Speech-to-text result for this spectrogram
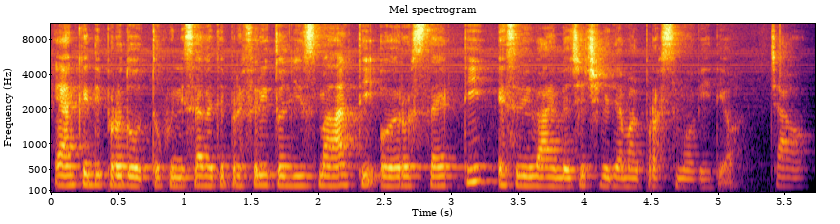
e anche di prodotto, quindi se avete preferito gli smalti o i rossetti e se vi va invece ci vediamo al prossimo video. Ciao!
